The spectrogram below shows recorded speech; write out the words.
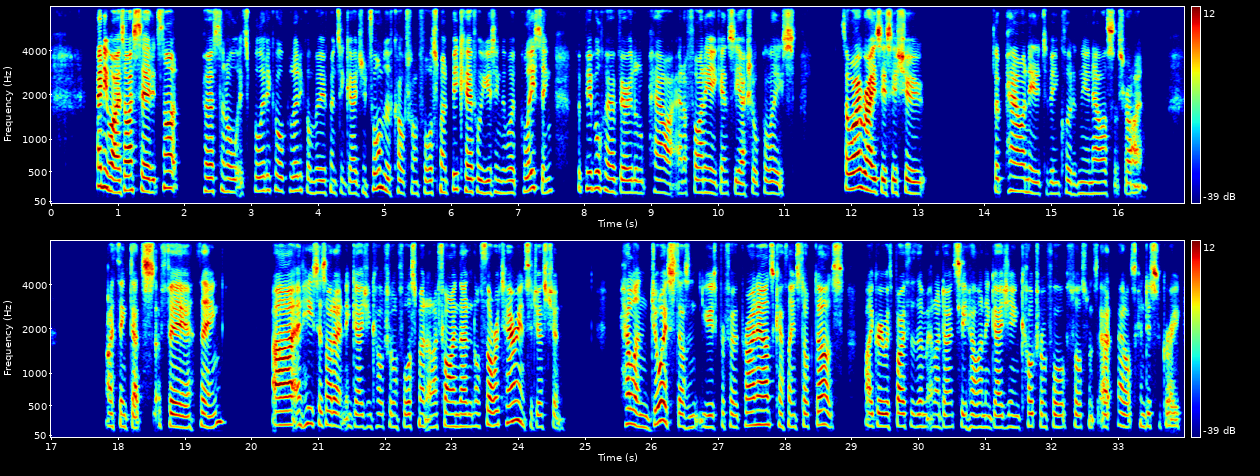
Anyways, I said it's not personal, it's political. Political movements engage in forms of cultural enforcement. Be careful using the word policing for people who have very little power and are fighting against the actual police. So I raised this issue that power needed to be included in the analysis, right? I think that's a fair thing. Uh, and he says, I don't engage in cultural enforcement, and I find that an authoritarian suggestion. Helen Joyce doesn't use preferred pronouns. Kathleen Stock does. I agree with both of them, and I don't see Helen engaging in cultural enforcement. Adults can disagree.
